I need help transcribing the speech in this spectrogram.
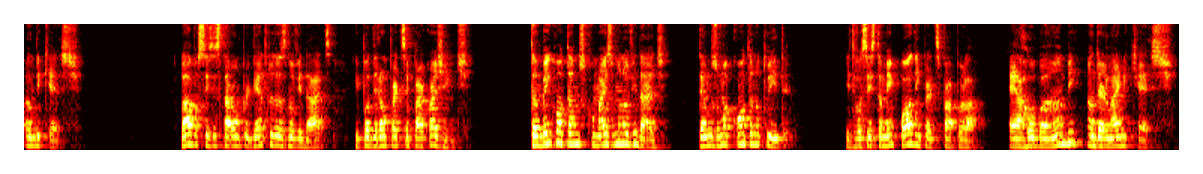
@ambicast. Lá vocês estarão por dentro das novidades e poderão participar com a gente. Também contamos com mais uma novidade. Temos uma conta no Twitter. E vocês também podem participar por lá. É ambi_cast.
